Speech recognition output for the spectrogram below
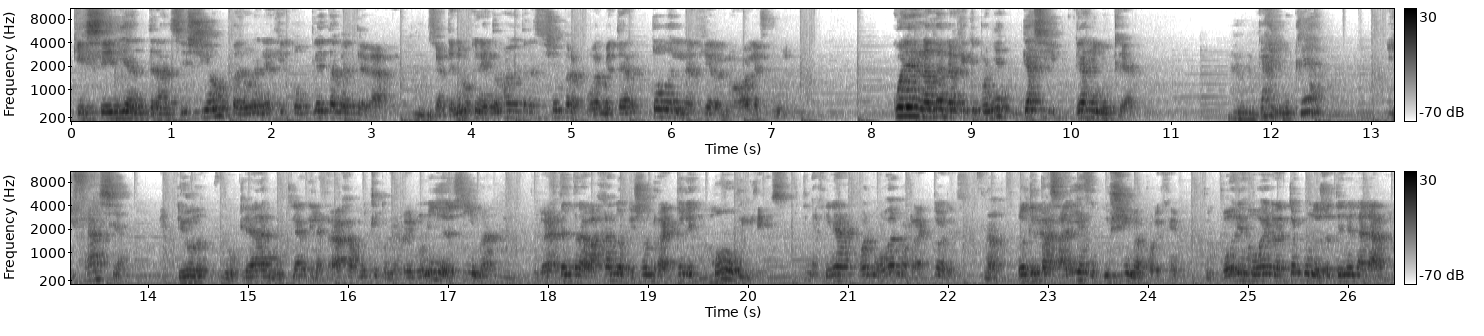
que serían transición para una energía completamente verde. O sea, tenemos que necesitar una transición para poder meter toda la energía renovable a full. ¿Cuál era la otra energía que ponían? Gas y, gas y nuclear. Gas y nuclear. Y Francia metió nuclear, nuclear, que la trabaja mucho con el Reino Unido encima, ahora están trabajando que son reactores móviles. ¿Te imaginas poder mover los reactores? Claro. No te pasaría Fukushima, por ejemplo. Tú podés mover el reactor cuando ya tenés la alarma.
